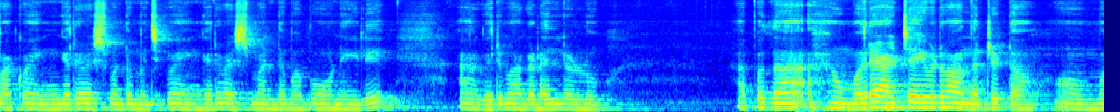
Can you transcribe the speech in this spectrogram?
മക്ക് ഭയങ്കര വിഷമമുണ്ട്. ഉമ്മച്ചിക്ക് ഭയങ്കര വിഷമമുണ്ട്. ഉമ്മ പോണേൽ ഒരു മകളല്ലേ ഉള്ളൂ. അപ്പോൾ ഇതാ ഉമ്മ ഒരാഴ്ചയായി ഇവിടെ വന്നിട്ട് കേട്ടോ ഉമ്മ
